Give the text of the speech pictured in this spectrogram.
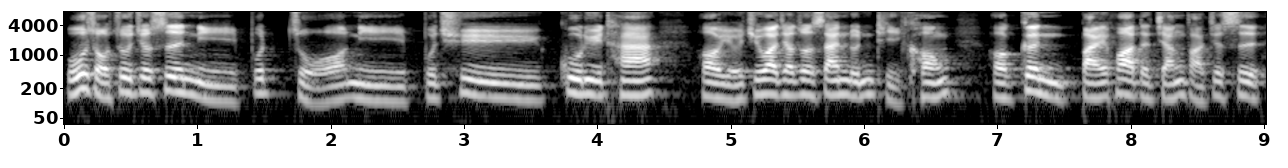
无所住就是你不着，你不去顾虑它。哦，有一句话叫做三轮体空。哦，更白话的讲法就是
